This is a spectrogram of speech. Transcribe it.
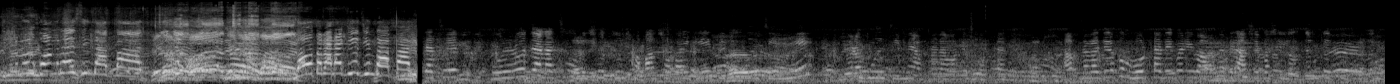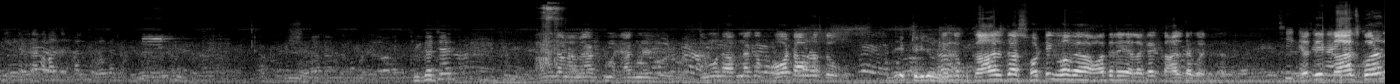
তৃণমূল কংগ্রেস জিন্দাবাদ। মমতা ব্যানার্জি জিন্দাবাদ। কাছে অনুরোধ জানাচ্ছি উনিশশো জুন সকাল তৃণমূল চিহ্নে জোড়া ফুল চিহ্নে আপনারা আমাকে ভোটটা দেবেন। আপনারা যেরকম ভোটটা দেবেন এবং আপনাদের আশেপাশের লোকজনকে একটু বলবেন কি সকাল সকাল ভোটটা ঠিক আছে? আমি জানাম এক এক মিনিট বলব যেমন আপনাকে ভোট আমরা দেবো। কিন্তু কাজটা সঠিকভাবে আমাদের এই এলাকায় কাজটা করতে হবে। যদি কাজ করেন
